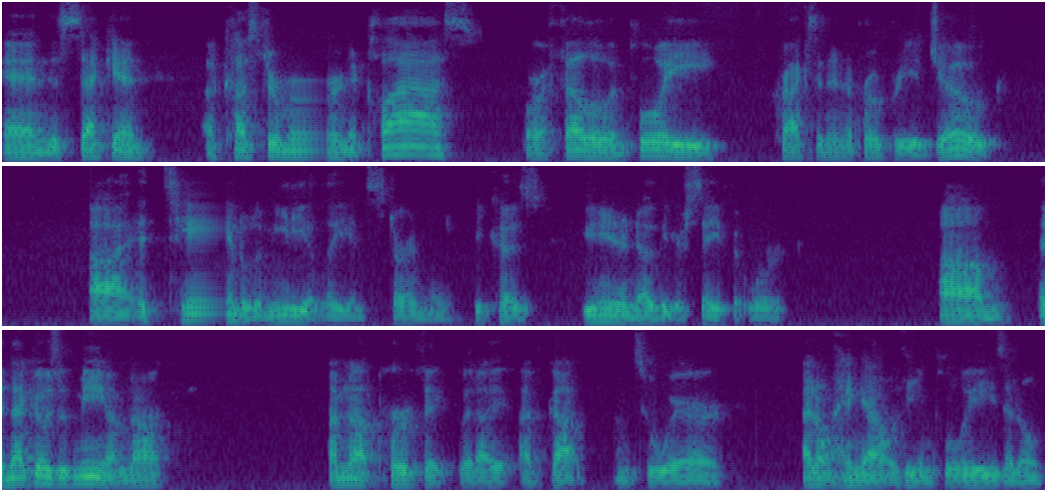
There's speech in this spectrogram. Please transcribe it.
And the second a customer in a class or a fellow employee cracks an inappropriate joke, uh, it's handled immediately and sternly because you need to know that you're safe at work. Um, and that goes with me. I'm not, I'm not perfect, but I, I've gotten to where I don't hang out with the employees. I don't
